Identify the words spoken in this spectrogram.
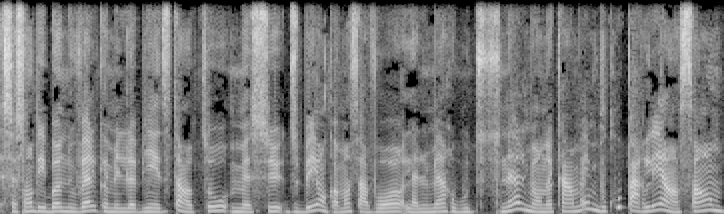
ce sont des bonnes nouvelles, comme il l'a bien dit tantôt, Monsieur Dubé. On commence à voir la lumière au bout du tunnel, mais on a quand même beaucoup parlé ensemble,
